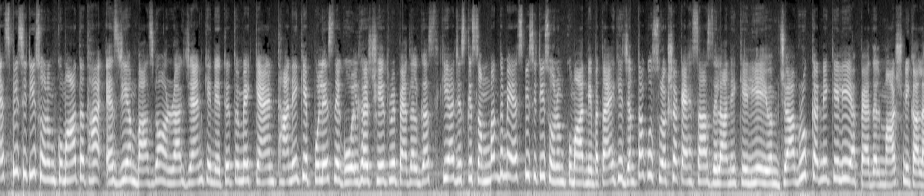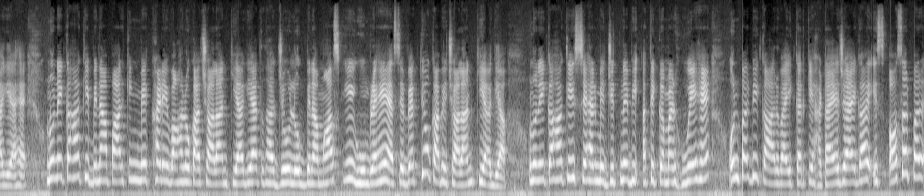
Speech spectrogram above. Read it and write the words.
एसपी सिटी सोनम कुमार तथा एसडीएम बासगांव अनुराग जैन के नेतृत्व में कैंट थाने के पुलिस ने गोलघर क्षेत्र में पैदल गश्त किया, जिसके संबंध में एसपी सिटी सोनम कुमार ने बताया कि जनता को सुरक्षा का एहसास दिलाने के लिए एवं जागरूक करने के लिए यह पैदल मार्च निकाला गया है। उन्होंने कहा कि बिना पार्किंग में खड़े वाहनों का चालान किया गया तथा जो लोग बिना मास्क के घूम रहे हैं, ऐसे व्यक्तियों का भी चालान किया गया। उन्होंने कहा कि शहर में जितने भी अतिक्रमण हुए हैं, उन पर भी कार्रवाई करके हटाया जाएगा। इस अवसर पर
